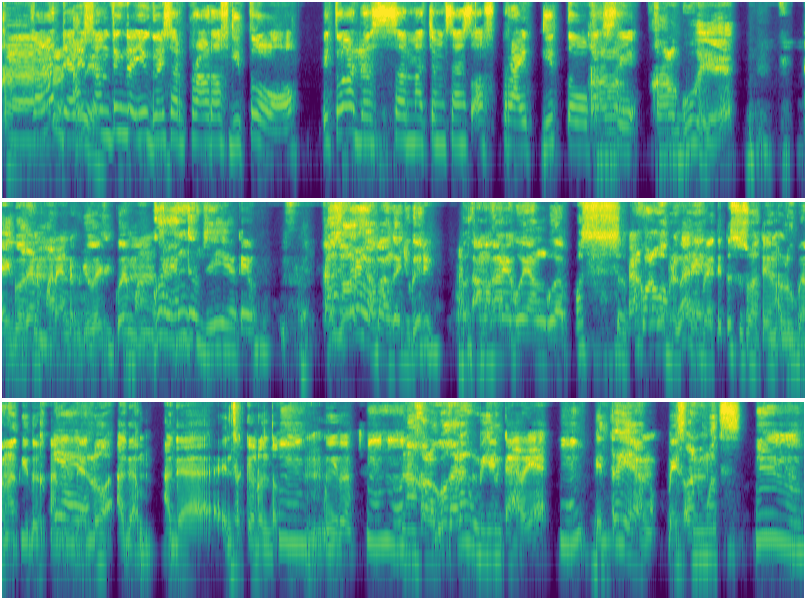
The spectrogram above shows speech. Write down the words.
karena there is ya? something that you guys are proud of gitu loh itu ada semacam sense of pride gitu kalau pasti kalau gue ya eh gue kan emang random juga sih gue emang Gue random sih ya kayak. Gue sebenarnya nggak bangga juga di, sama karya gue yang gue post. kan kalau gue berkarya berarti itu sesuatu yang lu banget gitu kan Iya, dan iya. lu agak agak insecure untuk Hmm. hmm, gitu Hmm. nah kalau gue kadang bikin karya Hmm. itu yang based on moods Hmm.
